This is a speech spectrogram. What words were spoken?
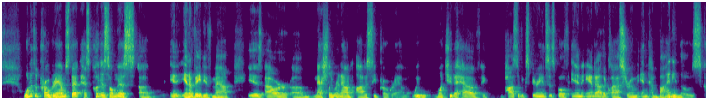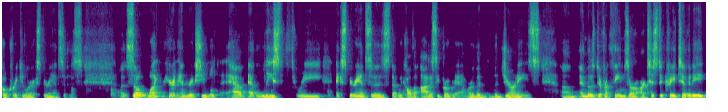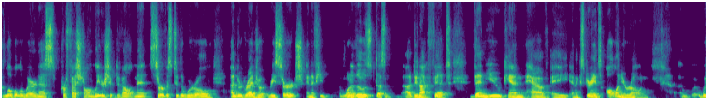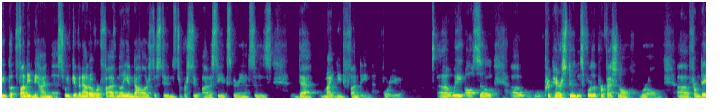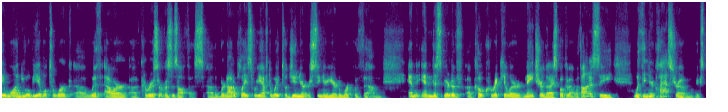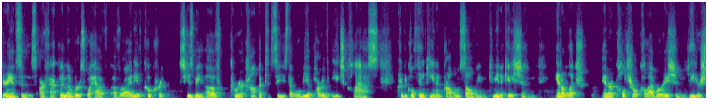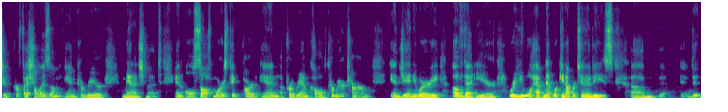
One of the programs that has put us on this uh, innovative map is our um, nationally renowned Odyssey program. We want you to have positive experiences both in and out of the classroom and combining those co-curricular experiences. Uh, so while you're here at Hendrix, you will have at least three experiences that we call the Odyssey program or the, the journeys. Um, and those different themes are artistic creativity, global awareness, professional and leadership development, service to the world, undergraduate research. And if you one of those doesn't uh, do not fit, then you can have a, an experience all on your own we put funding behind this. We've given out over $5 million to students to pursue Odyssey experiences that might need funding for you. Uh, we also uh, prepare students for the professional world. Uh, from day one, you will be able to work uh, with our uh, career services office. Uh, we're not a place where you have to wait till junior or senior year to work with them. And in the spirit of co-curricular nature that I spoke about with Odyssey, within your classroom experiences, our faculty members will have a variety of co-curricular excuse me, of career competencies that will be a part of each class critical thinking and problem solving, communication, intercultural collaboration, leadership, professionalism, and career management. And all sophomores take part in a program called Career Term in January of that year, where you will have networking opportunities. Um,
